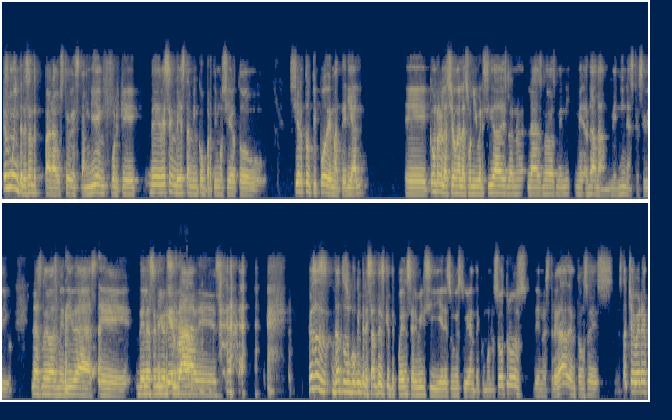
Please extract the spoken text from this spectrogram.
es muy interesante para ustedes también, porque de vez en vez también compartimos cierto, cierto tipo de material eh, con relación a las universidades, las nuevas meninas, se digo, las nuevas medidas eh, de las universidades. Cosas, datos un poco interesantes que te pueden servir si eres un estudiante como nosotros, de nuestra edad. Entonces, está chévere.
